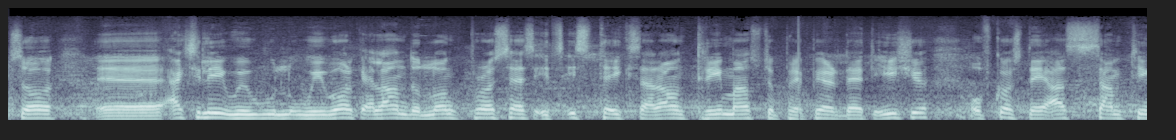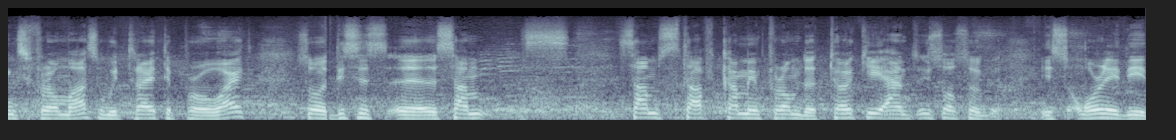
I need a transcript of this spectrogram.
So uh, actually, we we work along the long process. It, it takes around three months to prepare that issue. Of course, they ask some things from us. We try to provide. So this is uh, some some stuff coming from the Turkey, and it's also it's already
